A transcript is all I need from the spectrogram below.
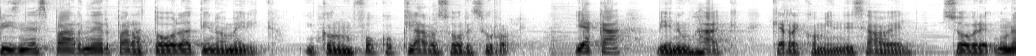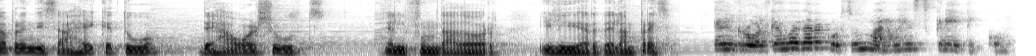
business partner para toda Latinoamérica y con un foco claro sobre su rol. Y acá viene un hack que recomienda Isabel sobre un aprendizaje que tuvo de Howard Schultz, el fundador y líder de la empresa. El rol que juega recursos humanos es crítico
